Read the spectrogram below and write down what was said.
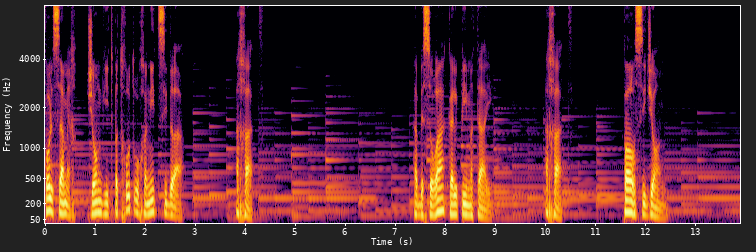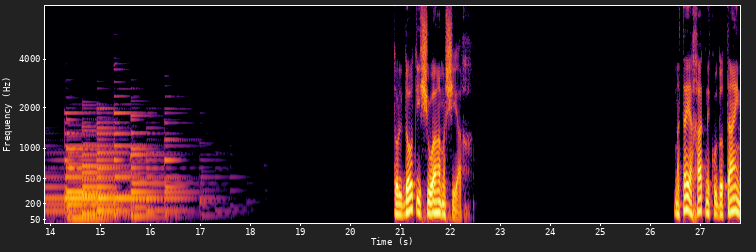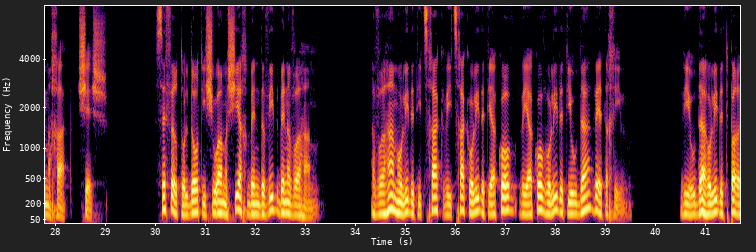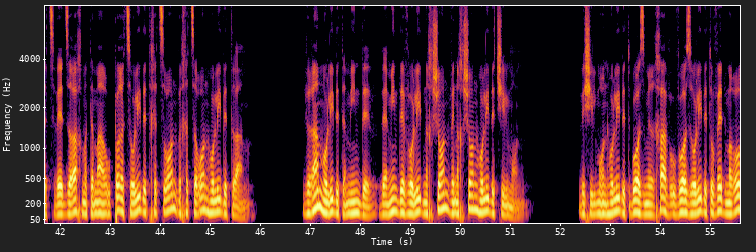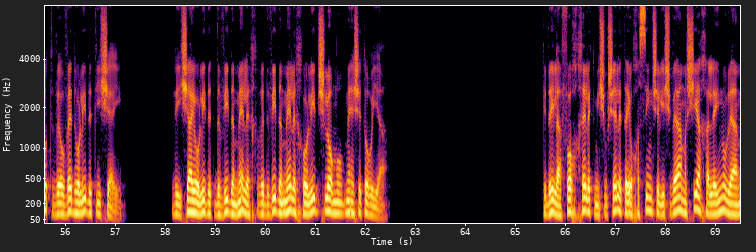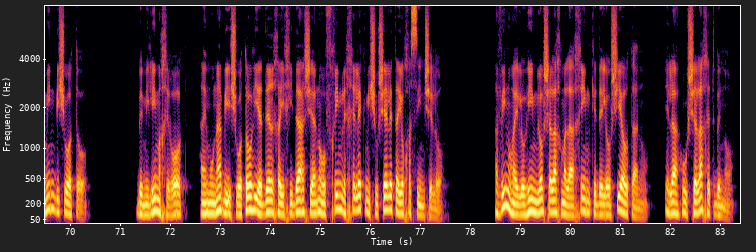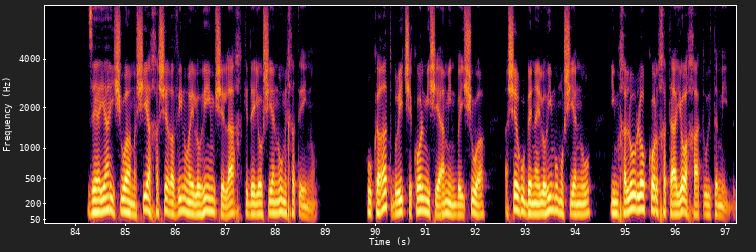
פול סמך, ז'ונג התפתחות רוחנית סדרה. אחת. הבשורה קלפי מתי. אחת. פול סי ג'ון. תולדות ישוע המשיח מתי 1.21 6 ספר תולדות ישוע המשיח בן דוד בן אברהם. אברהם הוליד את יצחק, ויצחק הוליד את יעקב, ויעקב הוליד את יהודה ואת אחיו. ויהודה הוליד את פרץ ואת זרח מתמר, ופרץ הוליד את חצרון, וחצרון הוליד את רם. ורם הוליד את אמינדב, ואמינדב הוליד נחשון, ונחשון הוליד את שלמון. ושלמון הוליד את בועז מרחב, ובועז הוליד את עובד מרות, ועובד הוליד את ישי. וישי הוליד את דוד המלך, ודוד המלך הוליד שלמה מאשת אוריה. כדי להפוך חלק משושלת היוחסין של ישבי המשיח עלינו להאמין בישועתו. במילים אחרות, האמונה בישועתו היא הדרך היחידה שאנו הופכים לחלק משושלת היוחסין שלו. אבינו האלוהים לא שלח מלאכים כדי להושיע אותנו, אלא הוא שלח את בנו. זה היה ישוע המשיח אשר אבינו האלוהים שלח כדי להושיענו מחטאינו. הוא כרת ברית שכל מי שיאמין בישוע, אשר הוא בן האלוהים ומושיענו, ימחלו לו כל חטאיו אחת ולתמיד.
